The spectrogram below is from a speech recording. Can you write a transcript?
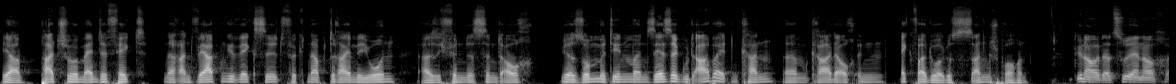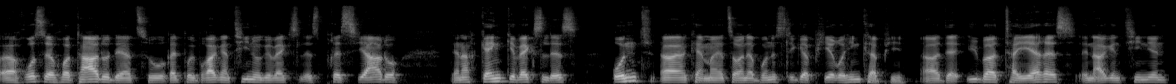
Ja, Pacho im Endeffekt nach Antwerpen gewechselt für knapp 3 Millionen. Also ich finde, das sind auch ja, Summen, mit denen man sehr, sehr gut arbeiten kann, ähm, gerade auch in Ecuador, du hast es angesprochen. Genau, dazu ja noch äh, José Hurtado, der zu Red Bull Bragantino gewechselt ist, Preciado, der nach Genk gewechselt ist und, äh, kennt man jetzt auch in der Bundesliga, Piero Hincapi, äh, der über Talleres in Argentinien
